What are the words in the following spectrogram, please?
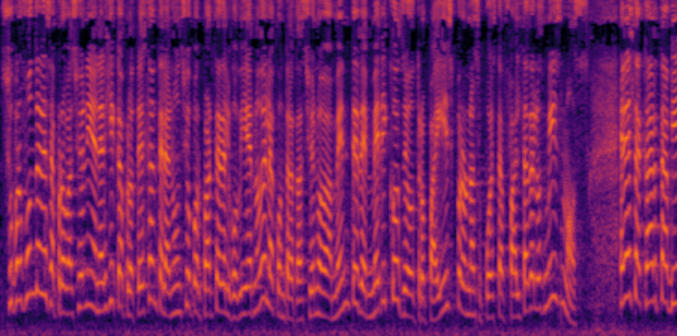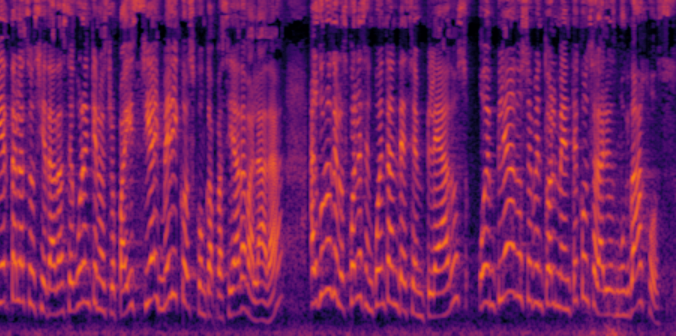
su profunda desaprobación y enérgica protesta ante el anuncio por parte del gobierno de la contratación nuevamente de médicos de otro país por una supuesta falta de los mismos. En esta carta abierta a la sociedad aseguran que en nuestro país sí hay médicos con capacidad avalada, algunos de los cuales se encuentran desempleados o empleados eventualmente con salarios muy bajos.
